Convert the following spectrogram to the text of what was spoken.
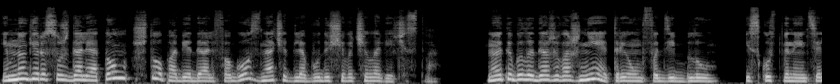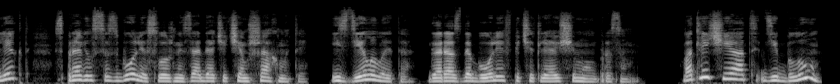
и многие рассуждали о том, что победа Альфа-Го значит для будущего человечества. Но это было даже важнее триумфа Deep Blue. Искусственный интеллект справился с более сложной задачей, чем шахматы, и сделал это гораздо более впечатляющим образом. В отличие от Deep Blue,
